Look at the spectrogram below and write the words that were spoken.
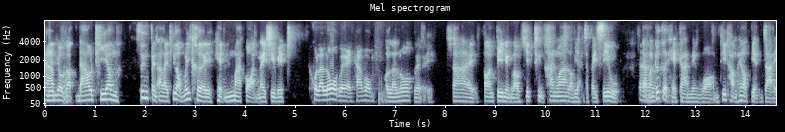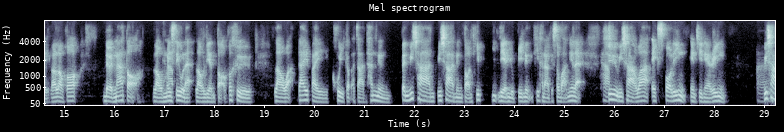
ครับเรียนเกี่ยวกับดาวเทียม ซึ่งเป็นอะไรที่เราไม่เคยเห็นมาก่อนในชีวิต คนละโลกเลยครับผม คนละโลกเลย ใช่ ตอนปีหนึ่งเราคิดถึงขั้นว่าเราอยากจะไปซิ่วแต่มันก็เกิดเหตุการณ์หนึ่งวอร์มที่ทำให้เราเปลี่ยนใจแล้วเราก็เดินหน้าต่อ เราไม่ซิ่วแล้วเราเรียนต่อก็คือ เราอะได้ไปคุยกับอาจารย์ท่านหนึ่งเป็นวิชาวิชาหนึ่งตอนที่เรียนอยู่ปีหนึ่งที่คณะวิศวะนี่แหละครับชื่อวิชาว่า exploring engineering อ่วิชา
